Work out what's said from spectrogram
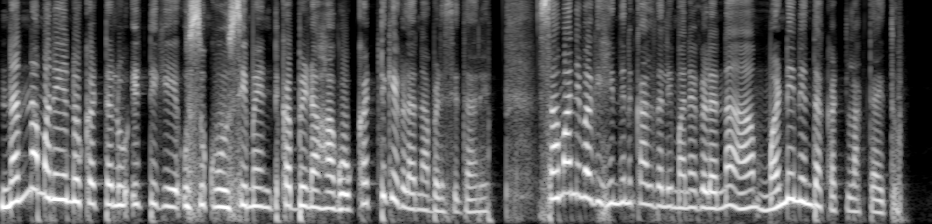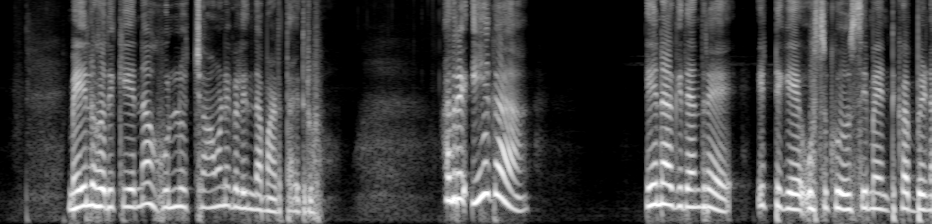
ನನ್ನ ಮನೆಯನ್ನು ಕಟ್ಟಲು ಇಟ್ಟಿಗೆ, ಉಸುಕು, ಸಿಮೆಂಟ್, ಕಬ್ಬಿಣ ಹಾಗೂ ಕಟ್ಟಿಗೆಗಳನ್ನು ಬಳಸಿದ್ದಾರೆ. ಸಾಮಾನ್ಯವಾಗಿ ಹಿಂದಿನ ಕಾಲದಲ್ಲಿ ಮನೆಗಳನ್ನು ಮಣ್ಣಿನಿಂದ ಕಟ್ಟಲಾಗ್ತಾ ಇತ್ತು. ಮೇಲು ಹೊದಿಕೆಯನ್ನು ಹುಲ್ಲು ಚಾವಣಿಗಳಿಂದ ಮಾಡ್ತಾಯಿದ್ರು ಆದರೆ ಈಗ ಏನಾಗಿದೆ ಅಂದರೆ ಇಟ್ಟಿಗೆ, ಉಸುಕು, ಸಿಮೆಂಟ್, ಕಬ್ಬಿಣ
